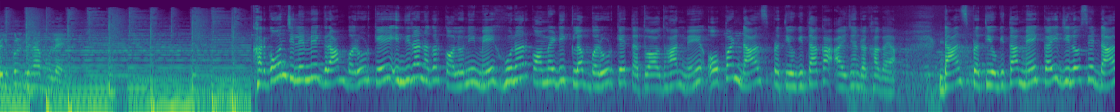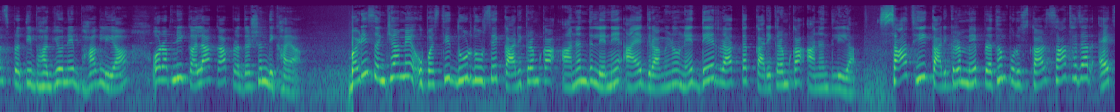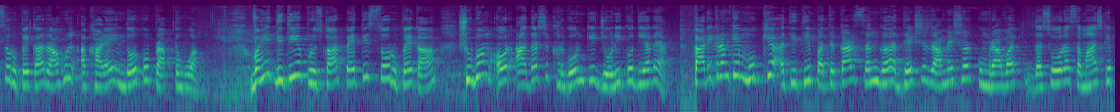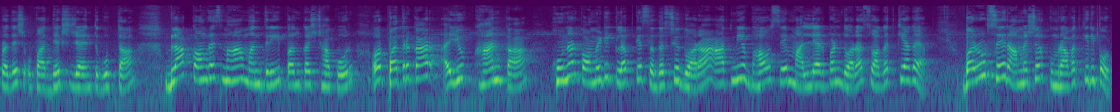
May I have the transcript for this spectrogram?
बिल्कुल भी ना भूलें। खरगोन ज़िले में ग्राम बरूड़ के इंदिरा नगर कॉलोनी में हुनर कॉमेडी क्लब बरूड़ के तत्वावधान में ओपन डांस प्रतियोगिता का आयोजन रखा गया। डांस प्रतियोगिता में कई जिलों से डांस प्रतिभागियों ने भाग लिया और अपनी कला का प्रदर्शन दिखाया। बड़ी संख्या में उपस्थित दूर दूर से कार्यक्रम का आनंद लेने आए ग्रामीणों ने देर रात तक कार्यक्रम का आनंद लिया। साथ ही कार्यक्रम में प्रथम पुरस्कार सात हज़ार एक सौ रुपये का राहुल अखाड़े इंदौर को प्राप्त हुआ। वहीं द्वितीय पुरस्कार पैंतीस सौ रुपये का शुभम और आदर्श खरगोन की जोड़ी को दिया गया। कार्यक्रम के मुख्य अतिथि पत्रकार संघ अध्यक्ष रामेश्वर कुमरावत दसोरा समाज के प्रदेश उपाध्यक्ष जयंत गुप्ता, ब्लॉक कांग्रेस महामंत्री पंकज ठाकुर और पत्रकार अयूब खान का हुनर कॉमेडी क्लब के सदस्यों द्वारा आत्मीय भाव से माल्यार्पण द्वारा स्वागत किया गया। बरूड से रामेश्वर कुमरावत की रिपोर्ट।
